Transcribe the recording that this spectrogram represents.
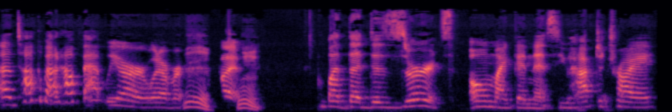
uh, talk about how fat we are or whatever Mm, but mm. but the desserts oh my goodness you have to try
